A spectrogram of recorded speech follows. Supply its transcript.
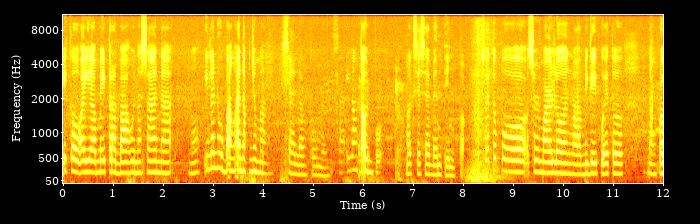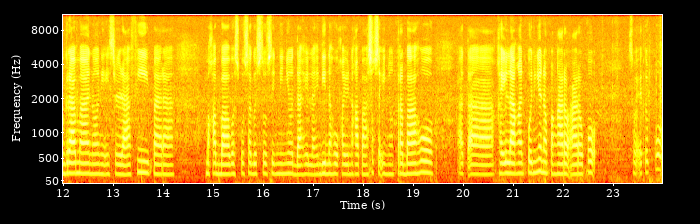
ikaw ay ah, may trabaho na sana. No? Ilan ho ba ang anak nyo, ma'am? Isa lang po, ma'am. Sa ilang taon po? Magsi-17 po. So ito po, Sir Marlon, mabigay po ito ng programa no, ni Sir Rafi para makabawas po sa gustusin ninyo dahil ah, hindi na ho kayo nakapasok sa inyong trabaho at ah, kailangan po ninyo ng pangaraw-araw po. So ito po,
